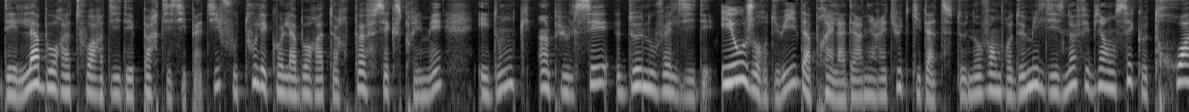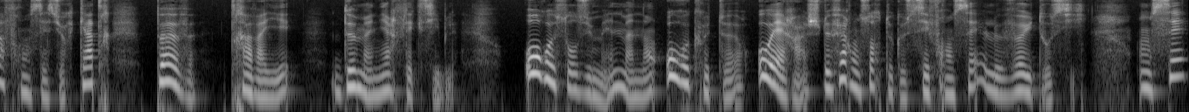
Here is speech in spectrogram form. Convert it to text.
des laboratoires d'idées participatifs où tous les collaborateurs peuvent s'exprimer et donc impulser de nouvelles idées. Et aujourd'hui, d'après la dernière étude qui date de novembre 2019, eh bien on sait que 3 Français sur 4 peuvent travailler de manière flexible. Aux ressources humaines maintenant, aux recruteurs, aux RH, de faire en sorte que ces Français le veuillent aussi. On sait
